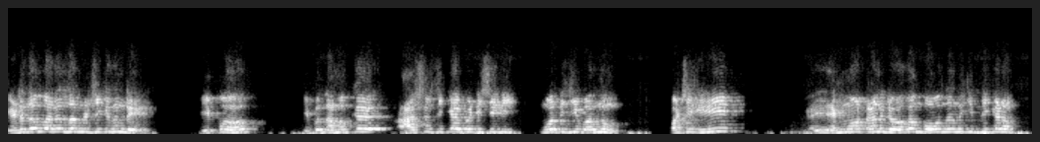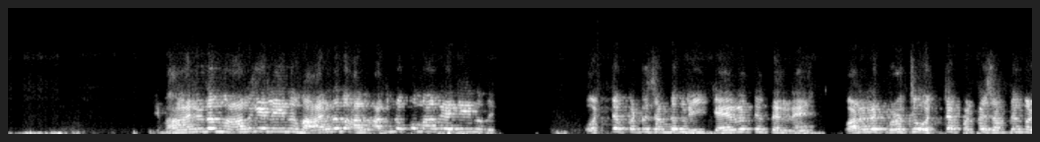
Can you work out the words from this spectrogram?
ഇടതും വലതും സംരക്ഷിക്കുന്നുണ്ട്. ഇപ്പോ ഇപ്പൊ നമുക്ക് ആശ്വസിക്കാൻ വേണ്ടി ശരി മോദിജി വന്നു. പക്ഷെ ഈ എങ്ങോട്ടാണ് രോഗം പോകുന്നതെന്ന് ചിന്തിക്കണം. ഭാരതം മാറുകയല്ല ചെയ്യുന്നത്? ഭാരതം അതിനൊപ്പം മാറുകയാണ് ചെയ്യുന്നത്. ഒറ്റപ്പെട്ട ശബ്ദങ്ങൾ ഈ കേരളത്തിൽ തന്നെ വളരെ കുറച്ച് ഒറ്റപ്പെട്ട ശബ്ദങ്ങൾ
